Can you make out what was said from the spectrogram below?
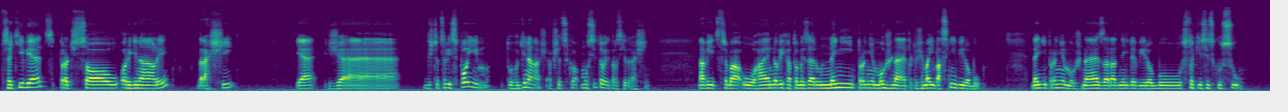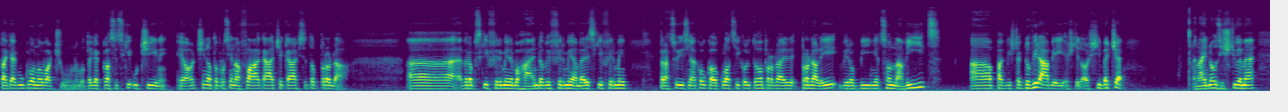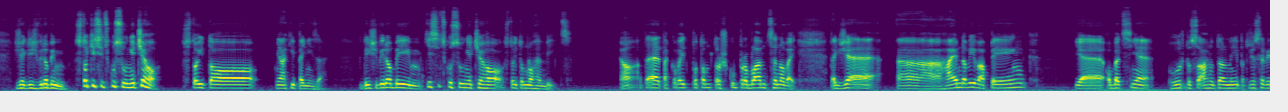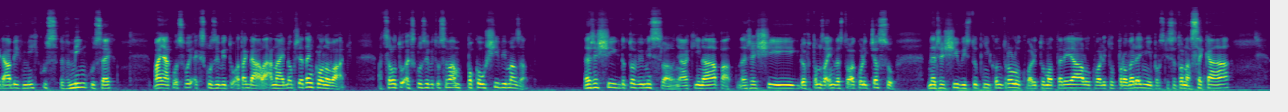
Třetí věc, proč jsou originály dražší, je, že když to celý spojím, tu hodináž a všecko, musí to být prostě dražší. Navíc třeba u high-endových atomizérů není pro ně možné, protože mají vlastní výrobu, není pro ně možné zadat někde výrobu 100 000 kusů, tak jak u klonovačů, nebo tak jak klasicky u Číny. Jo? Čína to prostě nafláká, čeká, až se to prodá. E, evropské firmy nebo high-endové firmy, americké firmy pracují s nějakou kalkulací, kolik toho prodali, prodali, vyrobí něco navíc a pak když tak dovyrábějí ještě další beče. A najednou zjišťujeme, že když vyrobím 100 000 kusů něčeho, stojí to nějaký peníze. Když vyrobím tisíc kusů něčeho, stojí to mnohem víc. Jo? A to je takový potom trošku problém cenový. Takže uh, high-endový vaping je obecně hůř dosáhnutelný, protože se vyrábí v mých, kus, v mých kusech, má nějakou svoji exkluzivitu a tak dále a najednou přijde ten klonováč a celou tu exkluzivitu se vám pokouší vymazat. Neřeší, kdo to vymyslel, nějaký nápad, neřeší, kdo v tom zainvestoval kolik času, neřeší výstupní kontrolu, kvalitu materiálu, kvalitu provedení, prostě se to naseká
